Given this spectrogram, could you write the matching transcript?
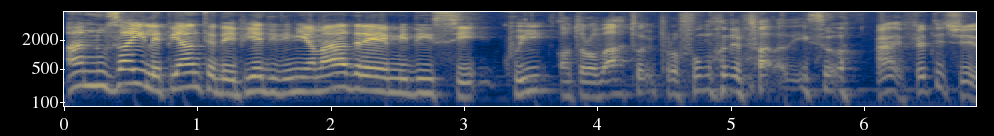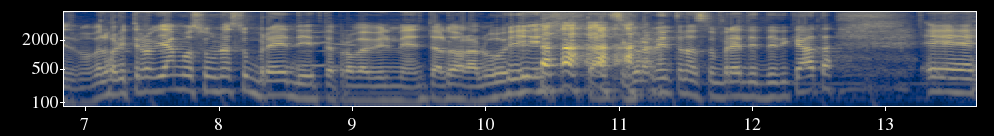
annusai le piante dei piedi di mia madre e mi dissi, qui ho trovato il profumo del paradiso. Ah, il feticismo, ve lo ritroviamo su una subreddit probabilmente, allora lui ha sicuramente una subreddit dedicata. E...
